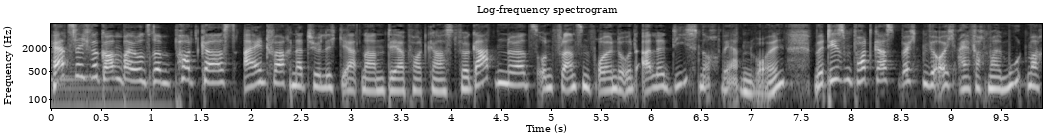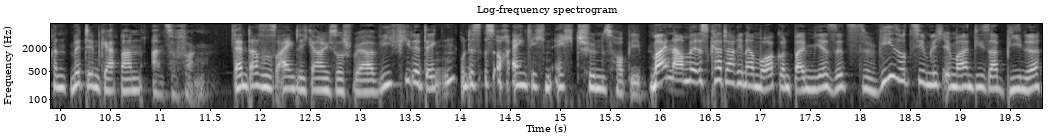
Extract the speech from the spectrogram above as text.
Herzlich willkommen bei unserem Podcast Einfach natürlich Gärtnern, der Podcast für Gartennerds und Pflanzenfreunde und alle, die es noch werden wollen. Mit diesem Podcast möchten wir euch einfach mal Mut machen, mit dem Gärtnern anzufangen. Denn das ist eigentlich gar nicht so schwer, wie viele denken. Und es ist auch eigentlich ein echt schönes Hobby. Mein Name ist Katharina Morg und bei mir sitzt wie so ziemlich immer die Sabine.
